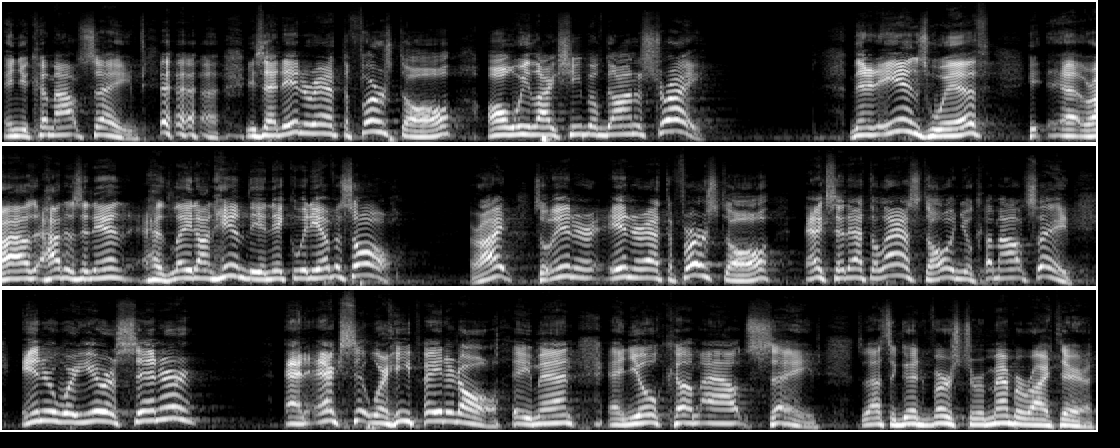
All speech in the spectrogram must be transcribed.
and you come out saved. he said, Enter at the first stall, all we like sheep have gone astray. Then it ends with, uh, how does it end? Has laid on him the iniquity of us all. All right? So enter, enter at the first stall, exit at the last stall, and you'll come out saved. Enter where you're a sinner, and exit where he paid it all. Amen. And you'll come out saved. So that's a good verse to remember right there.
